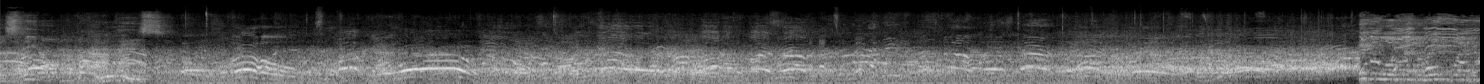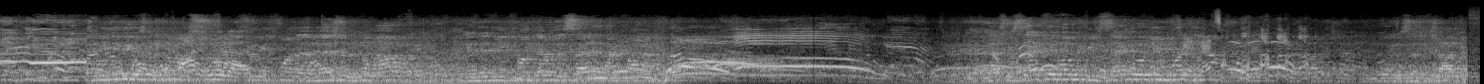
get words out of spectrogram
on his feet Ruiz. Oh. Exactly what we exactly what we want.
